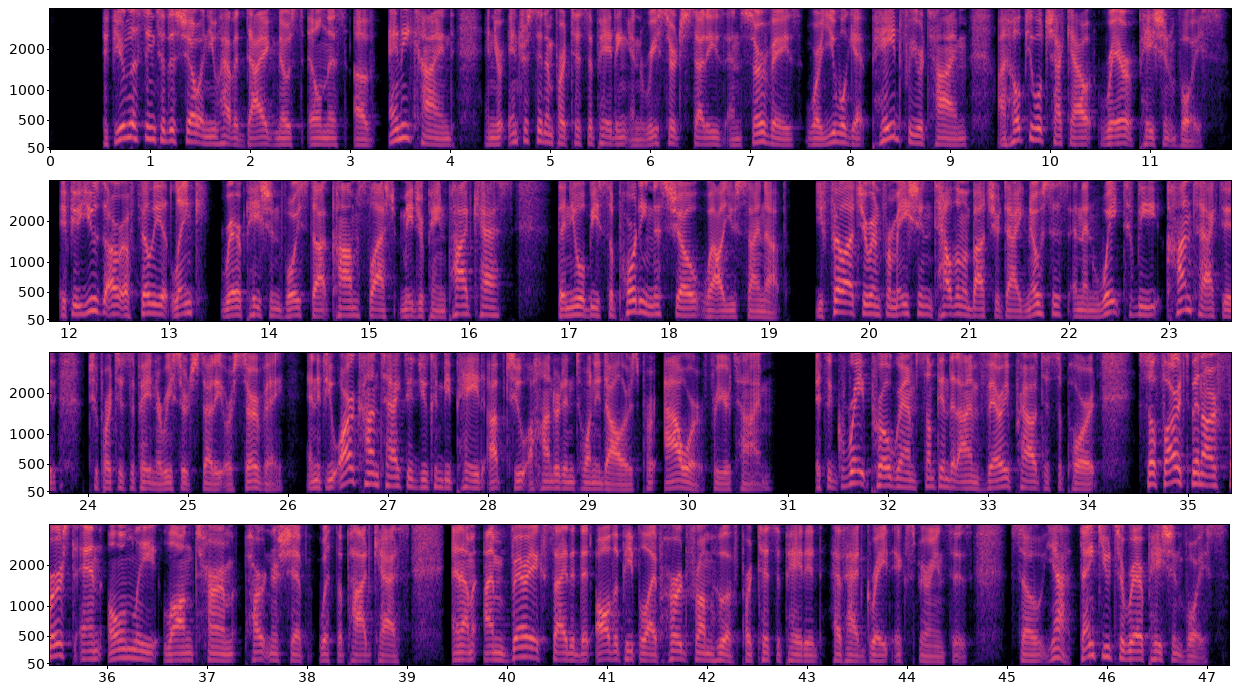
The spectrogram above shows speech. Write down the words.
If you're listening to this show and you have a diagnosed illness of any kind and you're interested in participating in research studies and surveys where you will get paid for your time, I hope you will check out Rare Patient Voice. If you use our affiliate link, rarepatientvoice.com slash majorpainpodcast, then you will be supporting this show while you sign up. You fill out your information, tell them about your diagnosis, and then wait to be contacted to participate in a research study or survey. And if you are contacted, you can be paid up to $120 per hour for your time. It's a great program, something that I'm very proud to support. So far, it's been our first and only long term partnership with the podcast. And I'm, I'm very excited that all the people I've heard from who have participated have had great experiences. So, yeah, thank you to Rare Patient Voice.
